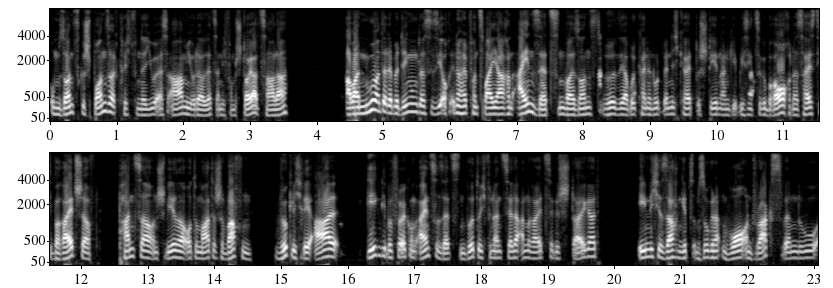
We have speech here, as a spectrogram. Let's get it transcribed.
umsonst gesponsert kriegt von der US Army oder letztendlich vom Steuerzahler aber nur unter der Bedingung, dass sie sie auch innerhalb von zwei Jahren einsetzen, weil sonst würde ja wohl keine Notwendigkeit bestehen, angeblich sie zu gebrauchen. Das heißt, die Bereitschaft, Panzer und schwere automatische Waffen wirklich real gegen die Bevölkerung einzusetzen, wird durch finanzielle Anreize gesteigert. Ähnliche Sachen gibt es im sogenannten War on Drugs. Wenn du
